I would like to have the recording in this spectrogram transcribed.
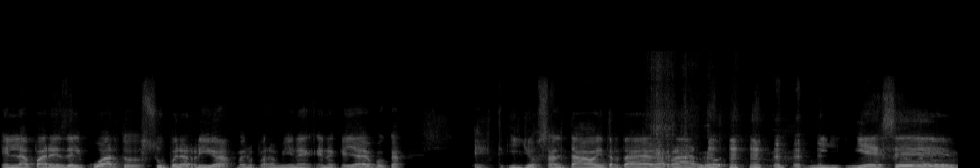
en la pared del cuarto, súper arriba, bueno, para mí en, en aquella época, este, y yo saltaba y trataba de agarrarlo. y, y, ese,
